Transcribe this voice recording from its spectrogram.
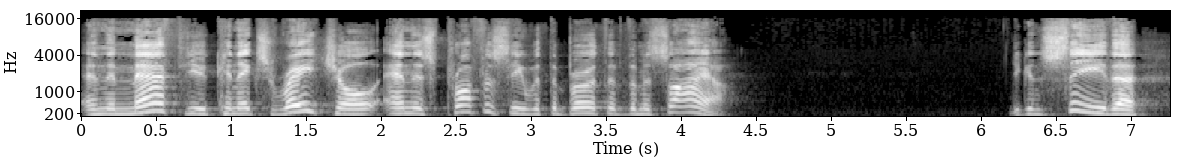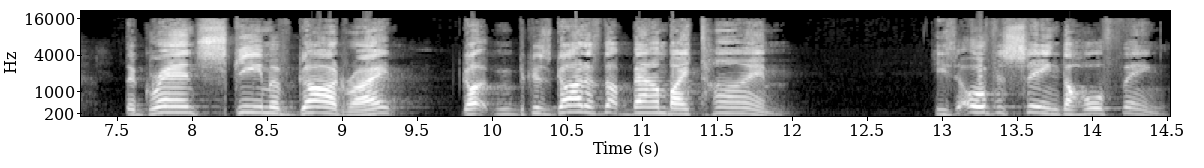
And then Matthew connects Rachel and this prophecy with the birth of the Messiah. You can see the, the grand scheme of God, right? God, because God is not bound by time, He's overseeing the whole thing.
